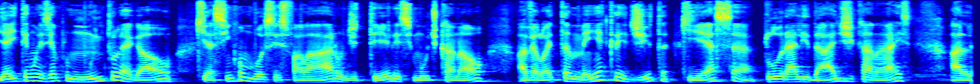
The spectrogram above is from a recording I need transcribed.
E aí tem um exemplo muito legal que, assim como vocês falaram de ter esse multicanal, a Veloy também acredita que essa pluralidade de canais, além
